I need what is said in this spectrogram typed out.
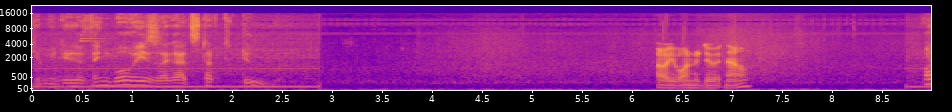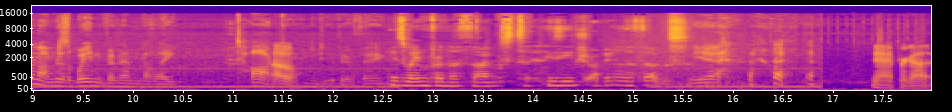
Can we do the thing, boys? I got stuff to do. Oh, you want to do it now? Oh no, I'm just waiting for them to like talk Oh. and do their thing. He's waiting for the thugs to. He's eavesdropping on the thugs. Yeah. Yeah, I forgot.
